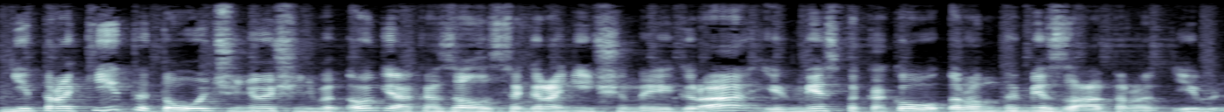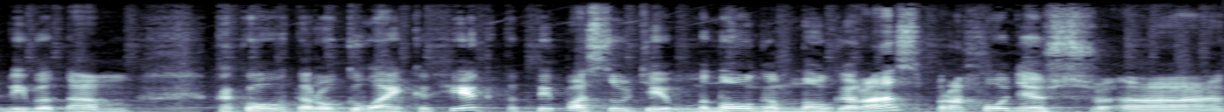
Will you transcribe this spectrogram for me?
Нитрокит это очень-очень в итоге оказалась ограниченная игра, и вместо какого-то рандомизатора, и, либо там какого-то роглайк эффекта, ты по сути много-много раз проходишь э,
